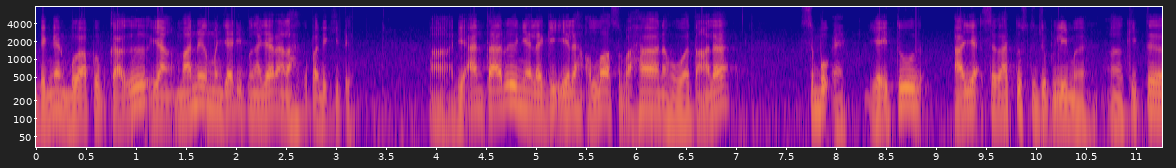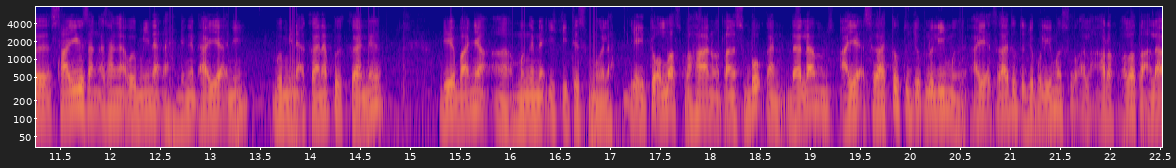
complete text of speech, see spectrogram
dengan beberapa perkara yang mana menjadi pengajaran lah kepada kita Ha, di antaranya lagi ialah Allah Taala sebut eh iaitu ayat 175. Ha, kita saya sangat-sangat berminat lah dengan ayat ni. Berminat apa? Kerana dia banyak ha, mengenai kita semualah. Iaitu Allah Subhanahu Wa Taala sebutkan dalam ayat 175. Ayat 175 surah Al-Araf. Allah Taala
